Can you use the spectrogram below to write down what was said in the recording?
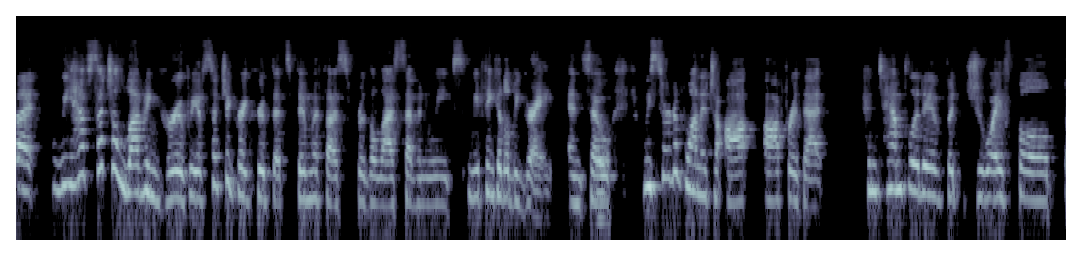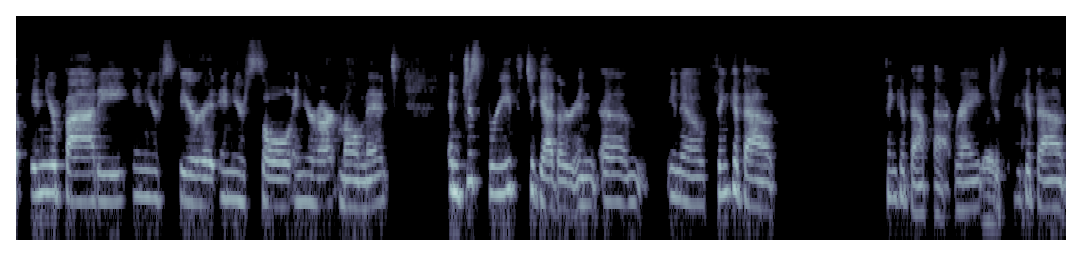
but we have such a loving group. We have such a great group that's been with us for the last seven weeks. We think it'll be great. And so we sort of wanted to o- offer that contemplative but joyful in your body, in your spirit, in your soul, in your heart moment and just breathe together and um, you know think about think about that right? right just think about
